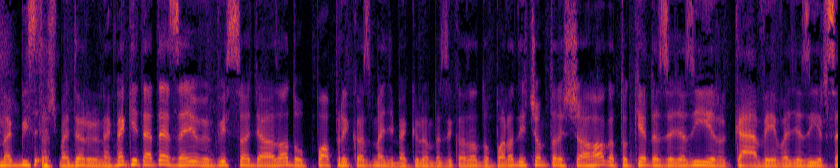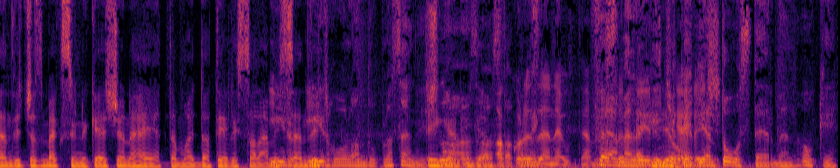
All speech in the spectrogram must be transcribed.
meg biztos majd örülnek neki, tehát ezzel jövünk vissza, hogy az adó paprika az mennyibe különbözik az adó paradicsomtól, és a hallgató kérdezi, hogy az ír kávé vagy az ír szendvics az megszűnik és jön-e helyette majd a téli szalámi Ír, szendvics. ír holland dupla szendvics? Igen, Na, az, igen. azt Akkor a még zene után Felmelegítjük egy ilyen is. toasterben. Oké. Okay.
